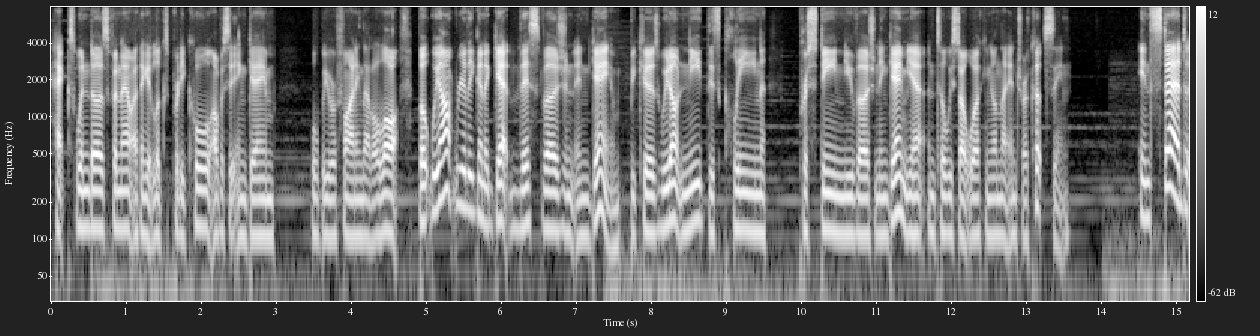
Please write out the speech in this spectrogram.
hex windows for now. I think it looks pretty cool. Obviously, in game, we'll be refining that a lot. But we aren't really going to get this version in game because we don't need this clean pristine new version in game yet until we start working on that intro cutscene. Instead,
